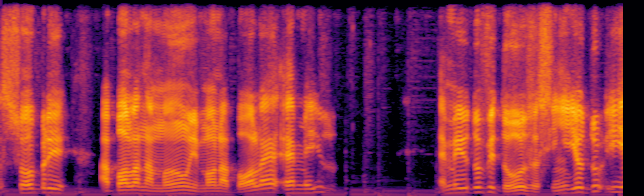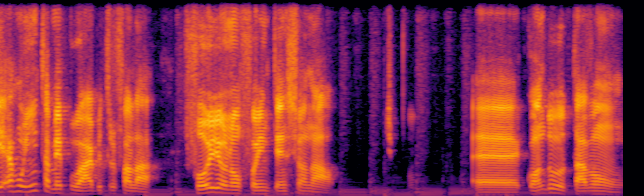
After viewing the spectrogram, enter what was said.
Sobre a bola na mão e mão na bola, é, é meio é meio duvidoso, assim. E, eu, e é ruim também pro árbitro falar foi ou não foi intencional. Tipo, é, quando estavam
